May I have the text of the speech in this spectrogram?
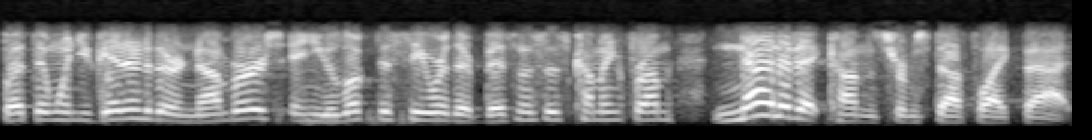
but then when you get into their numbers and you look to see where their business is coming from, none of it comes from stuff like that.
